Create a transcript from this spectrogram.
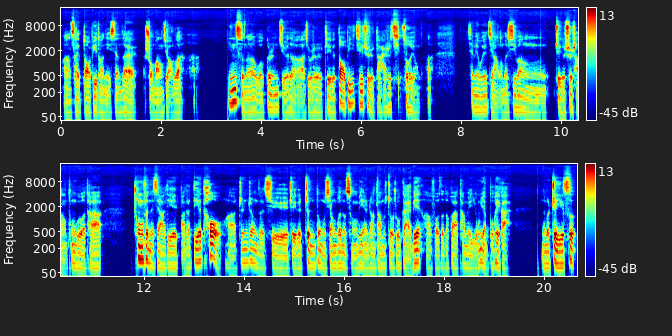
啊，才倒逼到你现在手忙脚乱啊！因此呢，我个人觉得啊，就是这个倒逼机制它还是起作用的啊。前面我也讲了嘛，希望这个市场通过它充分的下跌，把它跌透啊，真正的去这个震动相关的层面，让他们做出改变啊，否则的话他们永远不会改。那么这一次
